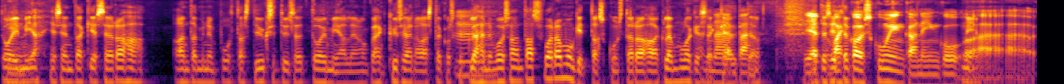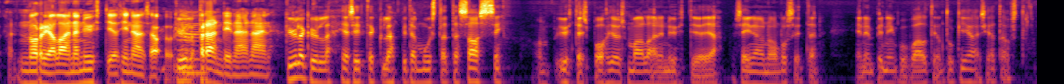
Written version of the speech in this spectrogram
toimija, mm. ja sen takia se raha antaminen puhtaasti yksityiselle toimijalle on vähän kyseenalaista, koska Mm. kyllähän ne voisi antaa suoraan munkin taskuun sitä rahaa, kyllä mullakin se Näinpä. käyttö on. Ja Että vaikka sitten- olisi kuinka niinku, Niin. ää, norjalainen yhtiö sinänsä Kyllä. brändinä ja näin. Kyllä, kyllä. Ja sitten kyllä pitää muistaa, että Sassi on yhteispohjoismaalainen yhtiö, ja siinä on ollut sitten enempi niin kuin valtion tukiaisia taustalla.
